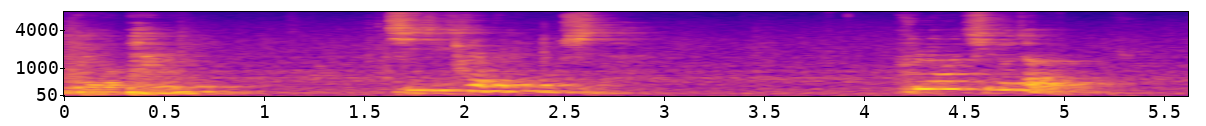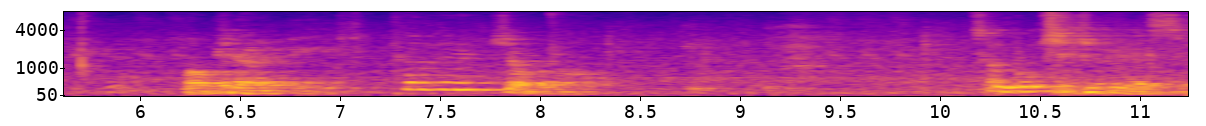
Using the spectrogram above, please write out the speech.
그리고 반은 지지자들의 몫이다. 훌륭한 지도자는 목표를 효율적으로 성공시키기 위해서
